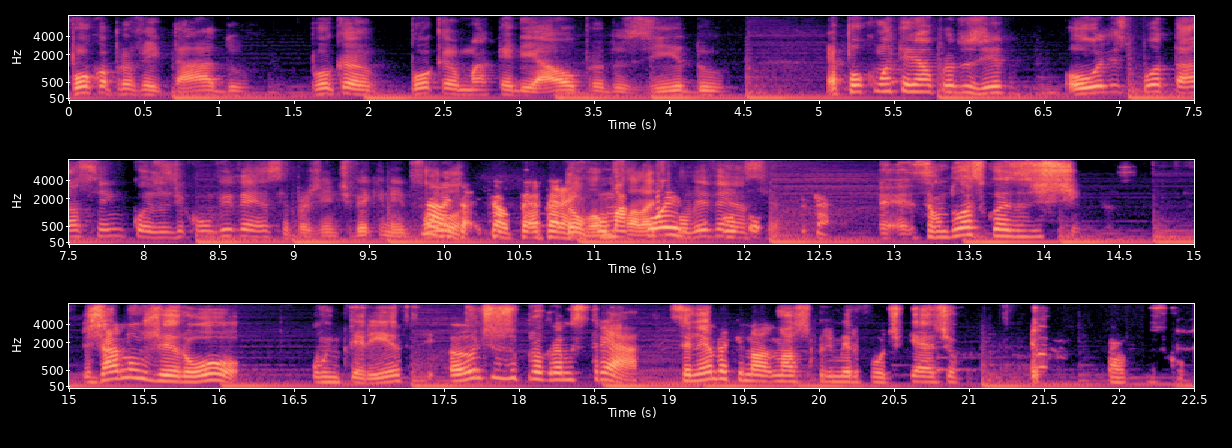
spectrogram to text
pouco aproveitado, pouca, pouca material produzido. É pouco material produzido. Ou eles botassem coisas de convivência pra gente ver que nem tu falou. Não, então, então, peraí, então vamos falar coisa, de convivência. É, são duas coisas distintas. Já não gerou o interesse antes do programa estrear. Você lembra que no nosso primeiro podcast. Eu... desculpa.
